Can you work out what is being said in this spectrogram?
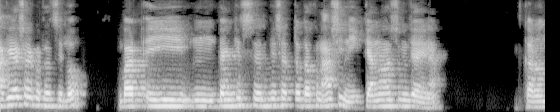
আগে আসার কথা ছিল বাট এই ব্যাংকের সেল প্রেশারটা তখন আসেনি। কেন আসেনি জানি না। কারণ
